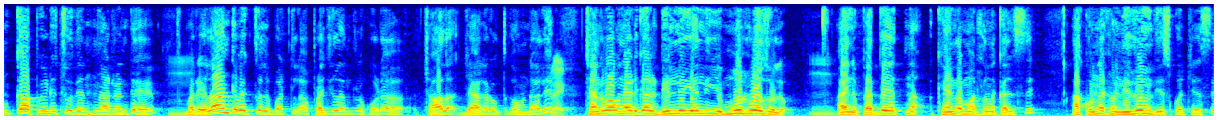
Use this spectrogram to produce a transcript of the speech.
ఇంకా పీడించు తింటున్నారంటే మరి ఎలాంటి వ్యక్తుల పట్ల ప్రజలందరూ కూడా చాలా జాగ్రత్తగా ఉండాలి. చంద్రబాబు నాయుడు గారు ఢిల్లీ వెళ్ళి ఈ మూడు రోజులు ఆయన పెద్ద ఎత్తున కేంద్ర మంత్రులను కలిసి అక్కడ ఉన్నటువంటి నిధులను తీసుకొచ్చేసి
